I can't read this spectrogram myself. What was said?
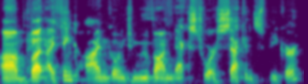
Um, but you. I think I'm going to move on next to our second speaker.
